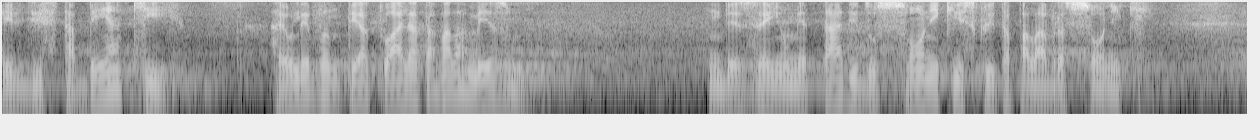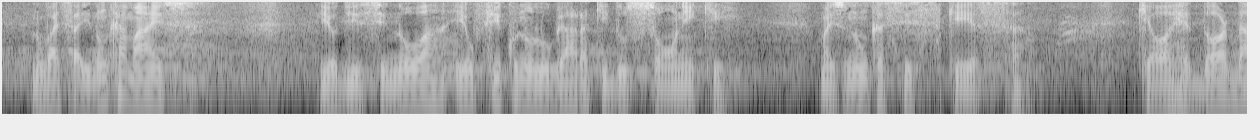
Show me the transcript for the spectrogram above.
Ele disse: Está bem aqui. Aí eu levantei a toalha, estava lá mesmo. Um desenho, metade do Sonic, escrita a palavra Sonic. Não vai sair nunca mais. E eu disse: Noah, eu fico no lugar aqui do Sonic, mas nunca se esqueça que ao redor da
